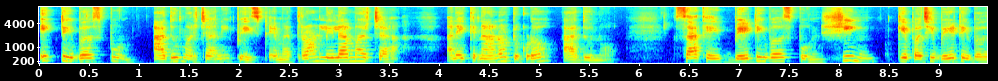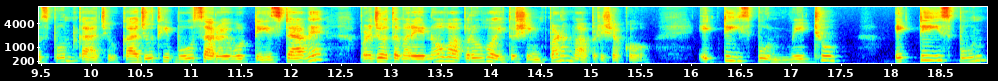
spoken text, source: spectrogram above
એક ટેબલ સ્પૂન આદુ મરચાંની પેસ્ટ એમાં ત્રણ લીલા મરચાં અને એક નાનો ટુકડો આદુનો. સાથે બે ટેબલ સ્પૂન શીંગ કે પછી બે ટેબલ સ્પૂન કાજુ. કાજુથી બહુ સારો એવો ટેસ્ટ આવે, પણ જો તમારે ન વાપરવું હોય તો શીંગ પણ વાપરી શકો. એક ટીસ્પૂન મીઠું, એક ટીસ્પૂન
